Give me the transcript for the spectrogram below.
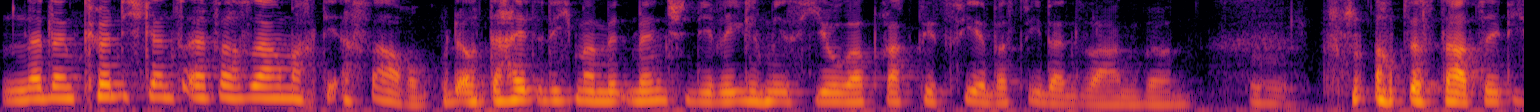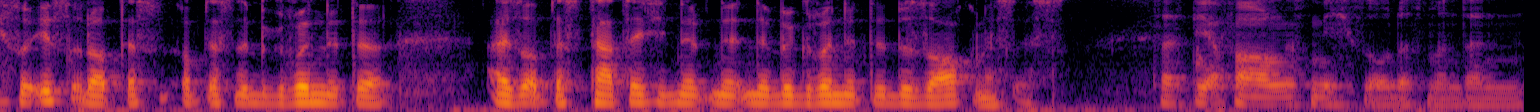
Na, dann könnte ich ganz einfach sagen, mach die Erfahrung. Oder unterhalte dich mal mit Menschen, die regelmäßig Yoga praktizieren, was die dann sagen würden. Ob das tatsächlich so ist oder ob das, ob das eine begründete, also ob das tatsächlich eine, eine, eine begründete Besorgnis ist. das heißt, die Erfahrung ist nicht so, dass man dann.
